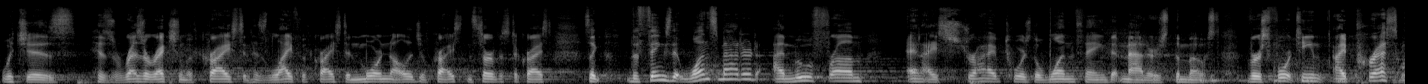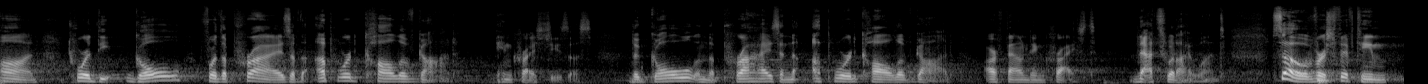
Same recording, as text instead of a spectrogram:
which is his resurrection with Christ and his life with Christ and more knowledge of Christ and service to Christ. It's like the things that once mattered, I move from and I strive towards the one thing that matters the most. Verse 14 I press on toward the goal for the prize of the upward call of God in Christ Jesus. The goal and the prize and the upward call of God are found in Christ. That's what I want. So, verse 15,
